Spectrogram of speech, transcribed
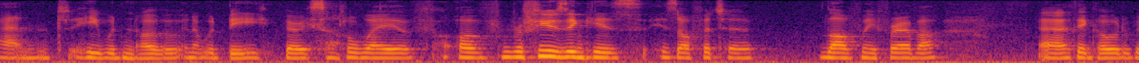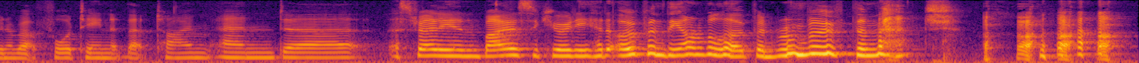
And he would know, and it would be a very subtle way of, of refusing his, his offer to love me forever. Uh, I think I would have been about 14 at that time. And uh, Australian Biosecurity had opened the envelope and removed the match.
